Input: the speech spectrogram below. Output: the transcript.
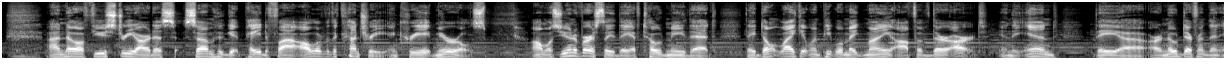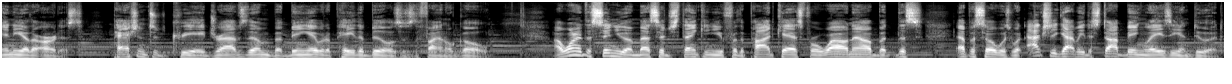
I know a few street artists, some who get paid to fly all over the country and create murals. Almost universally, they have told me that they don't like it when people make money off of their art. In the end, they uh, are no different than any other artist. Passion to create drives them, but being able to pay the bills is the final goal. I wanted to send you a message thanking you for the podcast for a while now, but this episode was what actually got me to stop being lazy and do it.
